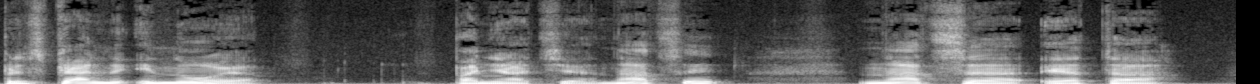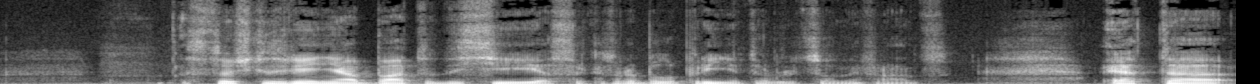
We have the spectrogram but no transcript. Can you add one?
принципиально иное понятие нации. Нация – это с точки зрения аббата де Сиеса, которое было принято в революционной Франции, это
